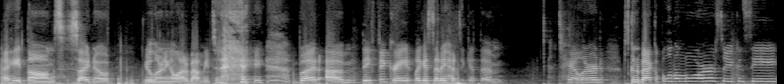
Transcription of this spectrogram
I hate thongs. Side note you're learning a lot about me today. but um, they fit great. Like I said, I had to get them tailored. I'm just gonna back up a little more so you can see.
